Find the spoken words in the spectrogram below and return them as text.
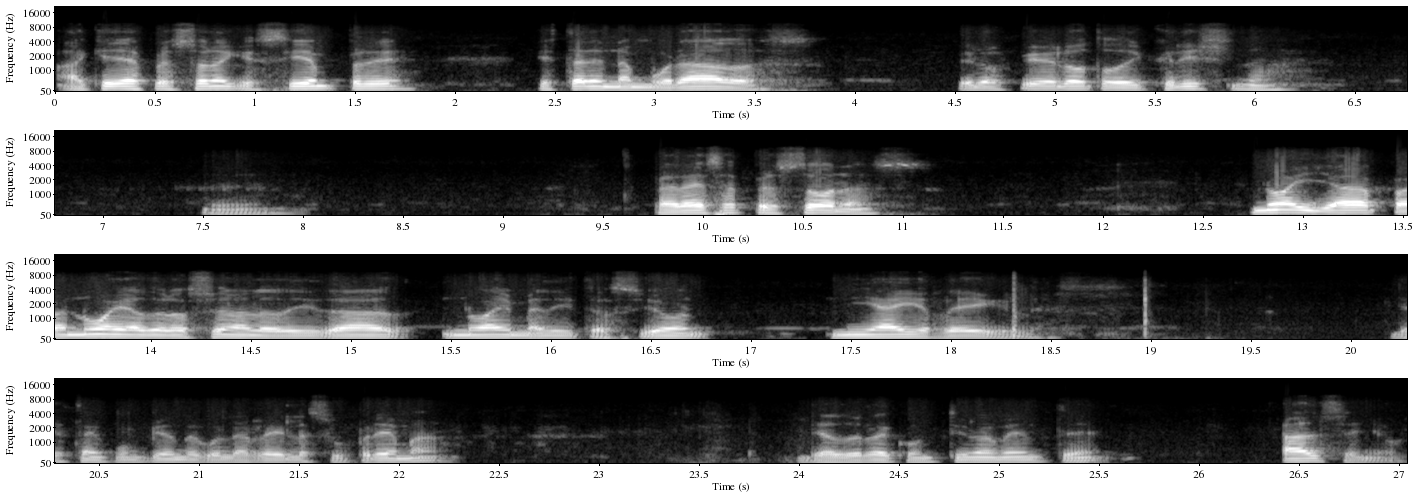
aquellas personas que siempre están enamoradas de los pies del loto de Krishna, eh, para esas personas no hay yapa, no hay adoración a la deidad, no hay meditación, ni hay reglas. Ya están cumpliendo con la regla suprema de adorar continuamente al Señor.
